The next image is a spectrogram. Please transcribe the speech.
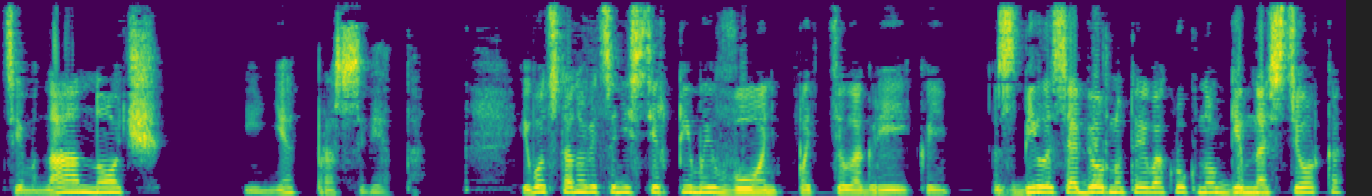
Темна ночь и нет просвета. И вот становится нестерпимой вонь под телогрейкой. Сбилась обернутая вокруг ног гимнастерка,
